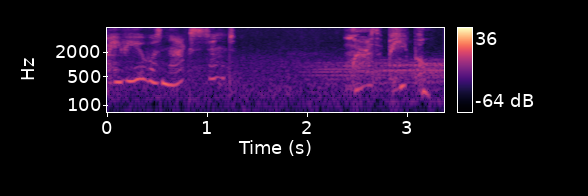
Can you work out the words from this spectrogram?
Maybe it was an accident? Where are the people?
